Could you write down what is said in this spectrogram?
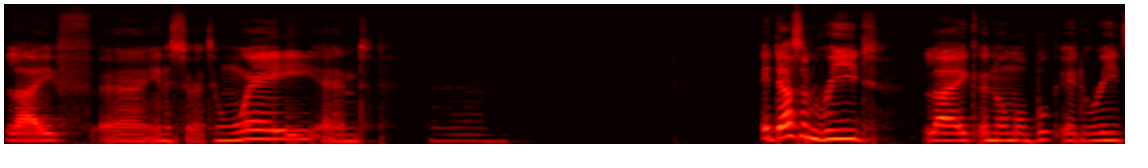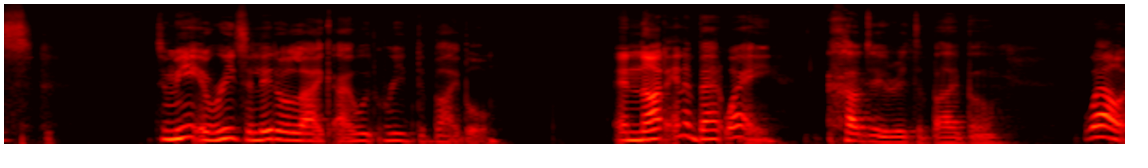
life uh, in a certain way, and um, it doesn't read like a normal book. It reads to me, it reads a little like I would read the Bible, and not in a bad way. How do you read the Bible? Well,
